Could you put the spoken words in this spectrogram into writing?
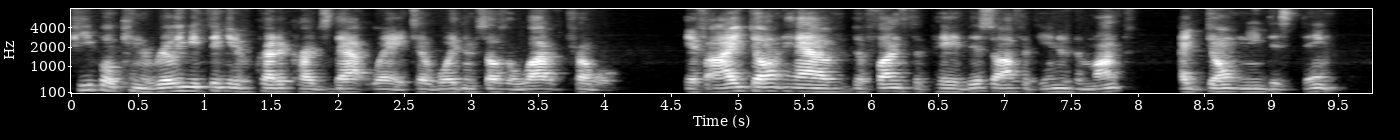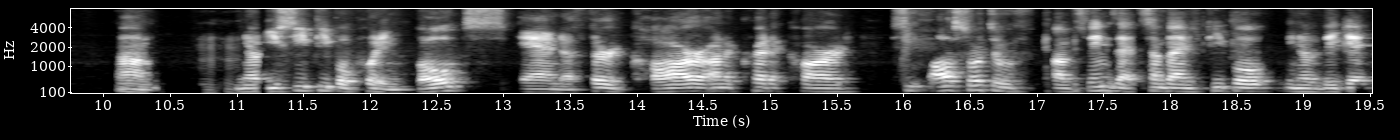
people can really be thinking of credit cards that way to avoid themselves a lot of trouble if I don't have the funds to pay this off at the end of the month, I don't need this thing. Um, mm-hmm. You know, you see people putting boats and a third car on a credit card. See all sorts of, of things that sometimes people, you know, they get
